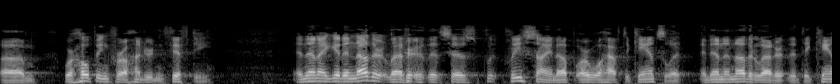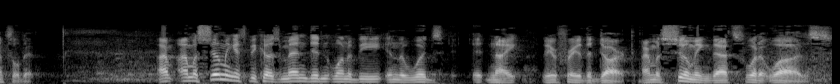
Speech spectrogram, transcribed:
Um, we're hoping for 150. And then I get another letter that says, please sign up or we'll have to cancel it. And then another letter that they canceled it. I'm, I'm assuming it's because men didn't want to be in the woods at night. They're afraid of the dark. I'm assuming that's what it was.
